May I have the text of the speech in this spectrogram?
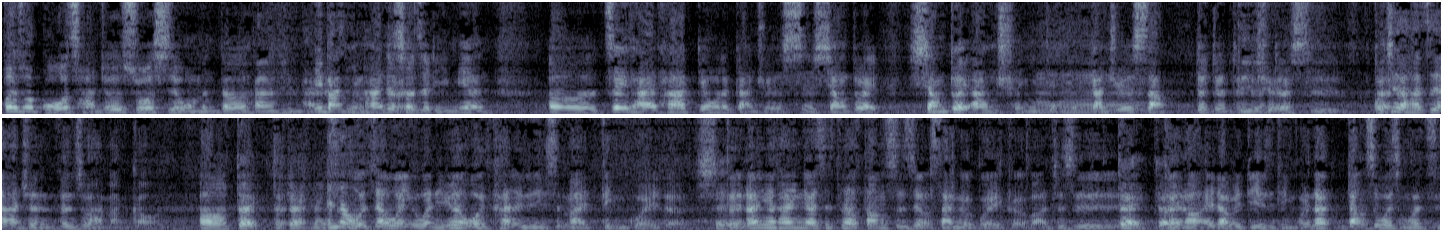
不能说国产，就是说是我们的一般品牌，一般品牌的车子里面，呃，这一台它给我的感觉是相对相对安全一点点，感觉上，对对对，的确是，我记得它之前安全分数还蛮高的。哦，对对对，没错。那我再问一个问题，因为我看了你是买顶规的，是。对，那因为它应该是到当时是有三个规格吧，就是对对，然后 A W D 是顶规，那你当时为什么会只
